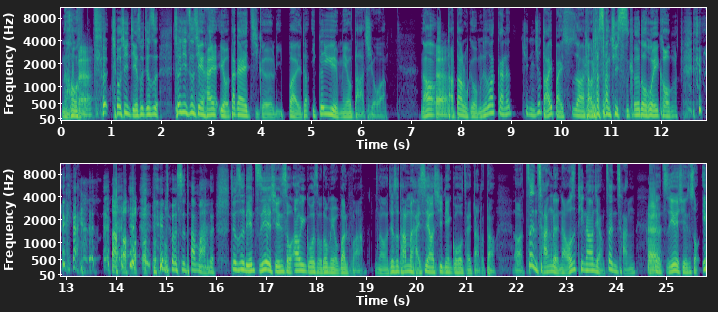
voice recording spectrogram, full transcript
然后秋 秋训结束就是春训之前还有大概几个礼拜到一个月没有打球啊。然后打大鲁阁，我们就说干了。就你就打一百四啊，然后他上去十颗都挥空，都是他妈的，就是连职业选手、奥运国手都没有办法哦，就是他们还是要训练过后才打得到啊。正常人啊，我是听他们讲，正常的职业选手一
